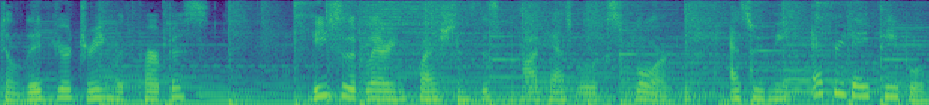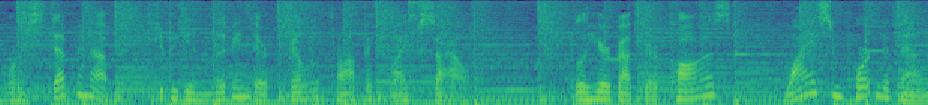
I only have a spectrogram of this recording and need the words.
to live your dream with purpose? These are the blaring questions this podcast will explore as we meet everyday people who are stepping up to begin living their philanthropic lifestyle. We'll hear about their cause, why it's important to them,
